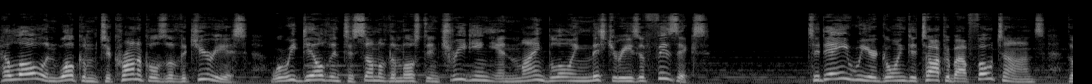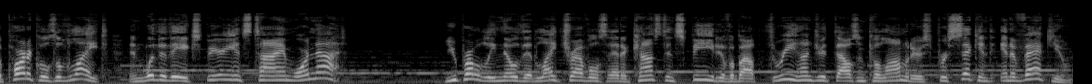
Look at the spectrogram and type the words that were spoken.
Hello and welcome to Chronicles of the Curious, where we delve into some of the most intriguing and mind-blowing mysteries of physics. Today we are going to talk about photons, the particles of light, and whether they experience time or not. You probably know that light travels at a constant speed of about 300,000 kilometers per second in a vacuum.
